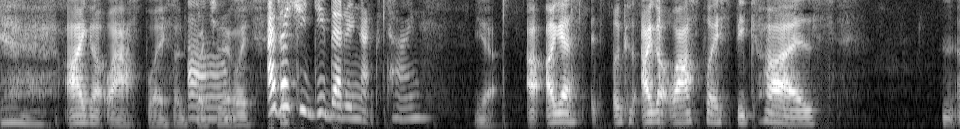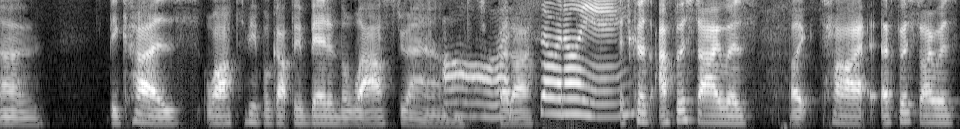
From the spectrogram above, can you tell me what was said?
Yeah, I got last place, unfortunately. I bet you do better next time. Yeah, I, I guess it's because I got last place because, um, because lots of people got their bid in the last round. Oh, but that's uh, so annoying. it's because at first I was like tied. At first I was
